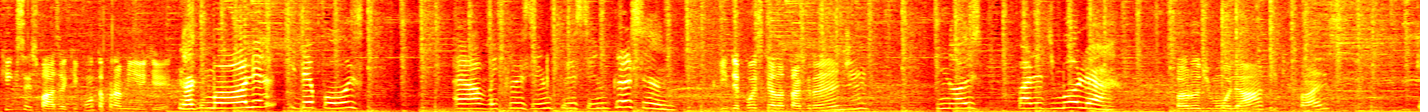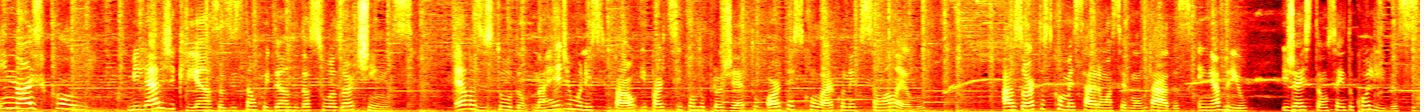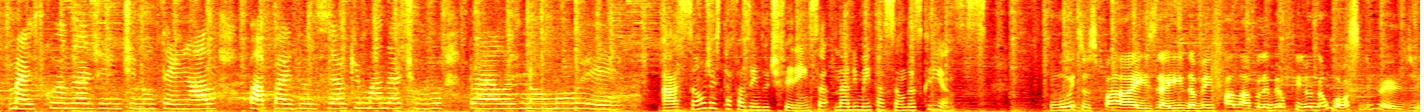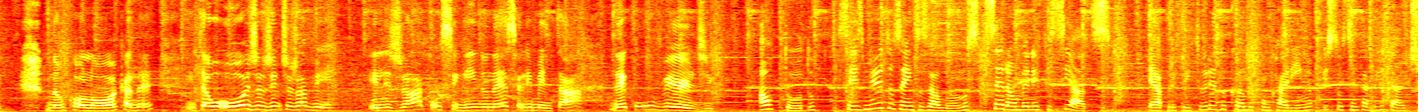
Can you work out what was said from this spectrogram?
O que, que vocês fazem aqui? Conta pra mim aqui. Nós molha e depois ela vai crescendo, crescendo, crescendo. E depois que ela tá grande, E nós para de molhar. parou de molhar, o que, que faz? E nós comemos. Milhares de crianças estão cuidando das suas hortinhas. Elas estudam na rede municipal e participam do projeto Horta Escolar Conexão Alelo. As hortas começaram a ser montadas em abril e já estão sendo colhidas. Mas quando a gente não tem aula, o papai do céu que manda a chuva para elas não morrer. A ação já está fazendo diferença na alimentação das crianças. Muitos pais ainda vêm falar, falei, meu filho não gosta de verde, não coloca, né? Então hoje a gente já vê, eles já conseguindo né, se alimentar né, com o verde. Ao todo, 6.200 alunos serão beneficiados. É a Prefeitura educando com carinho e sustentabilidade.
